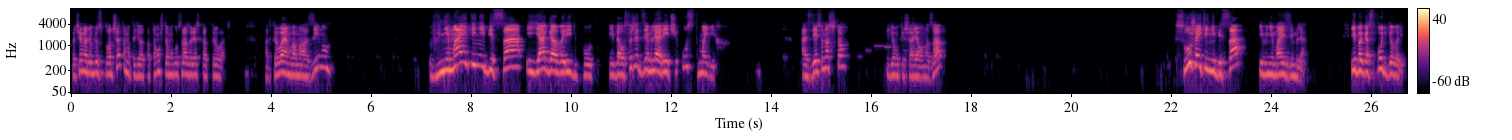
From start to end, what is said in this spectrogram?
Почему я люблю с планшетом это делать? Потому что я могу сразу резко открывать. Открываем вам Азину. Внимайте небеса, и я говорить буду и да услышит земля речи уст моих. А здесь у нас что? Идем к Ишаяу назад. Слушайте небеса и внимай земля. Ибо Господь говорит.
